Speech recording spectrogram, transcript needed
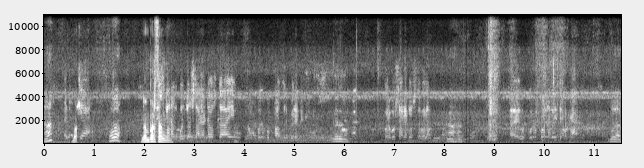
हां हो नंबर सांग मला बरोबर हां हां बर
